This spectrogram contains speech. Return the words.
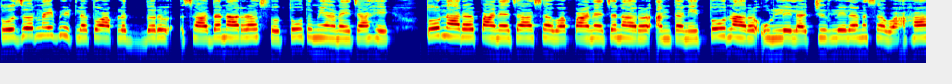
तो जर नाही भेटला तो आपला दर साधा नारळ असतो तो तुम्ही आणायचा आहे. तो नारळ पाण्याचा असावा. पाण्याचा नारळ आणताना तो नारळ उरलेला चिरलेला नसावा. हा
